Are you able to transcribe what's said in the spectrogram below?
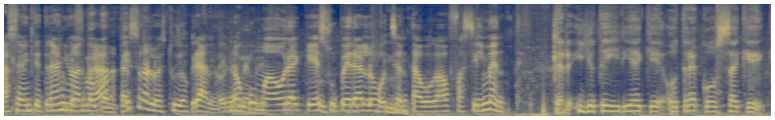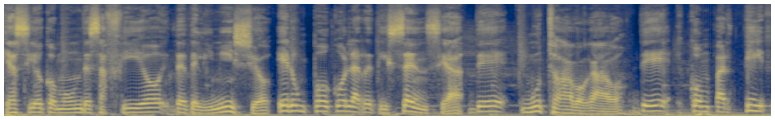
Hace 23 años atrás, esos eran los estudios grandes, no como ahora que superan los 80 mm. abogados fácilmente. Claro, y yo te diría que otra cosa que, que ha sido como un desafío desde el inicio era un poco la reticencia de muchos abogados de compartir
